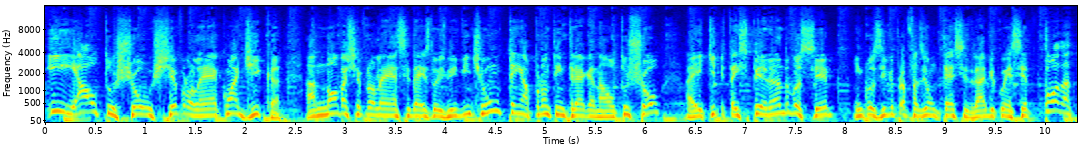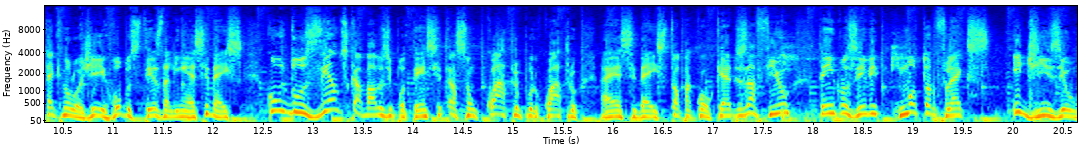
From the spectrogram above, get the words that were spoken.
e Auto Show Chevrolet com a dica. A nova Chevrolet S10 2021 tem a pronta entrega na Auto Show. A equipe está esperando você, inclusive para fazer um test drive e conhecer toda a tecnologia e robustez da linha S10. Com 200 cavalos de potência e tração 4x4, a S10 topa qualquer desafio. Tem inclusive motor flex e diesel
